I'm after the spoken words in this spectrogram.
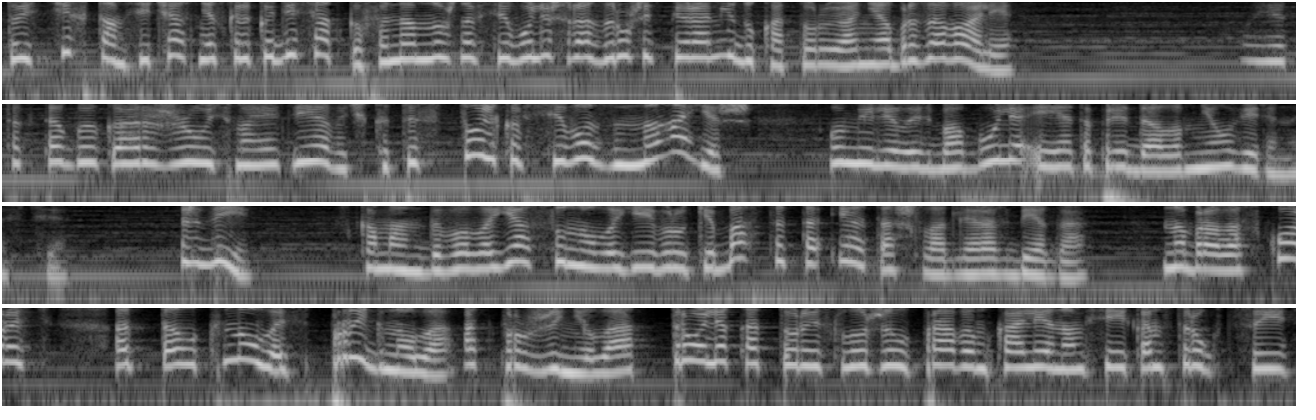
То есть их там сейчас несколько десятков, и нам нужно всего лишь разрушить пирамиду, которую они образовали». «Ой, я так тобой горжусь, моя девочка, ты столько всего знаешь!» умилилась бабуля, и это придало мне уверенности. «Жди!» Скомандовала я, сунула ей в руки Бастета и отошла для разбега. Набрала скорость, оттолкнулась, прыгнула, отпружинила от тролля, который служил правым коленом всей конструкции,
